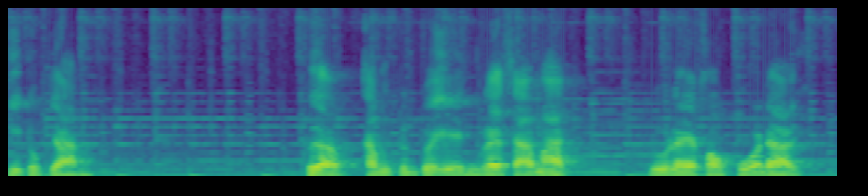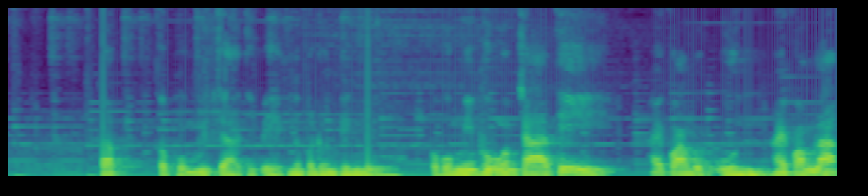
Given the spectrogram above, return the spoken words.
ธิทุกอย่าง เพื่อค้ำจุนตัวเองและสามารถดูแลครอบครัวได้ ครับกับผมจ่าสิบเอกนพดลเพ็งอยู่กับผมมีผู้กำชาที่ให้ความอบอุ่น ให้ความรัก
